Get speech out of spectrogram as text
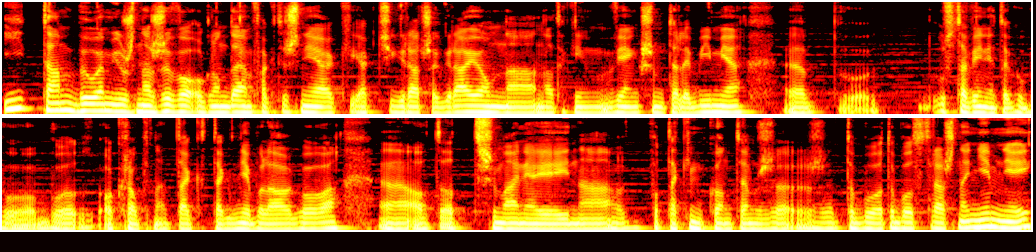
I tam byłem już na żywo, oglądałem faktycznie jak, jak ci gracze grają na, na takim większym telebimie ustawienie tego było, było okropne, tak, tak mnie bolała głowa e, od, od trzymania jej na, pod takim kątem, że, że to, było, to było straszne. Niemniej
